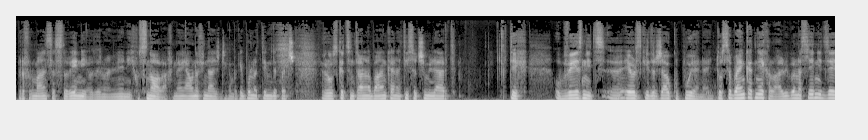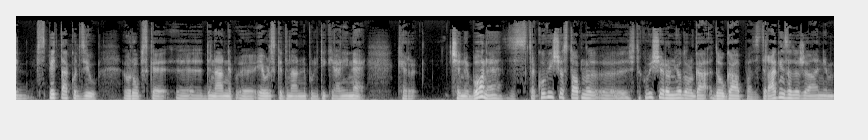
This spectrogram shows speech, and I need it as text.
performancah Slovenije oziroma na njenih osnovah, ne, javnofinančnih, ampak je bolj na tem, da pač Evropska centralna banka na tisoč milijard teh obveznic eh, evropskih držav kupuje. Ne. To se bo enkrat nehalo, ali bo naslednji zdaj spet tak odziv evropske eh, denarne, eh, evropske denarne politike ali ne. Ker če ne bo, ne, s tako višjo stopno, eh, s tako višjo ravnjo dolga, dolga pa z dragim zadrževanjem,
